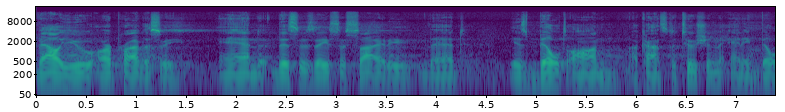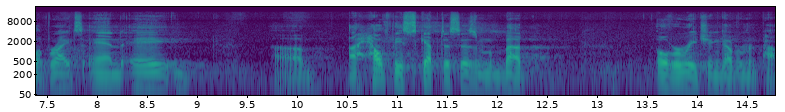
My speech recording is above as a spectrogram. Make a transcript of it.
value our privacy, and this is a society that is built on a constitution and a Bill of Rights and a, um, a healthy skepticism about overreaching government power.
